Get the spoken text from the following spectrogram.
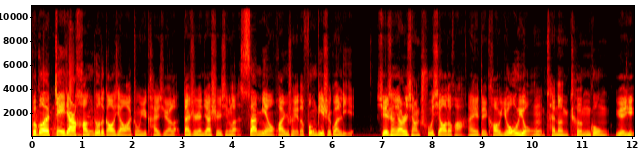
不过这家杭州的高校啊，终于开学了，但是人家实行了三面环水的封闭式管理。学生要是想出校的话，哎，得靠游泳才能成功越狱。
